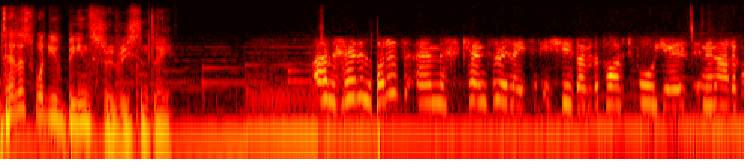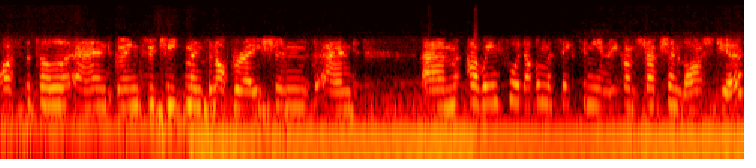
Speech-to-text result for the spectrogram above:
tell us what you've been through recently. I've had a lot of um, cancer-related issues over the past four years, in and out of hospital, and going through treatments and operations. And um, I went for a double mastectomy and reconstruction last year.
